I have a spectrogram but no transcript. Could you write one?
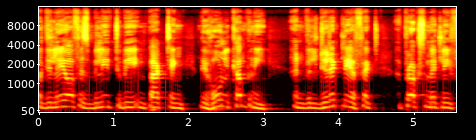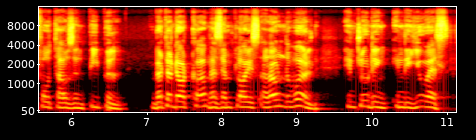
but the layoff is believed to be impacting the whole company and will directly affect approximately 4,000 people. Better.com has employees around the world, including in the US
